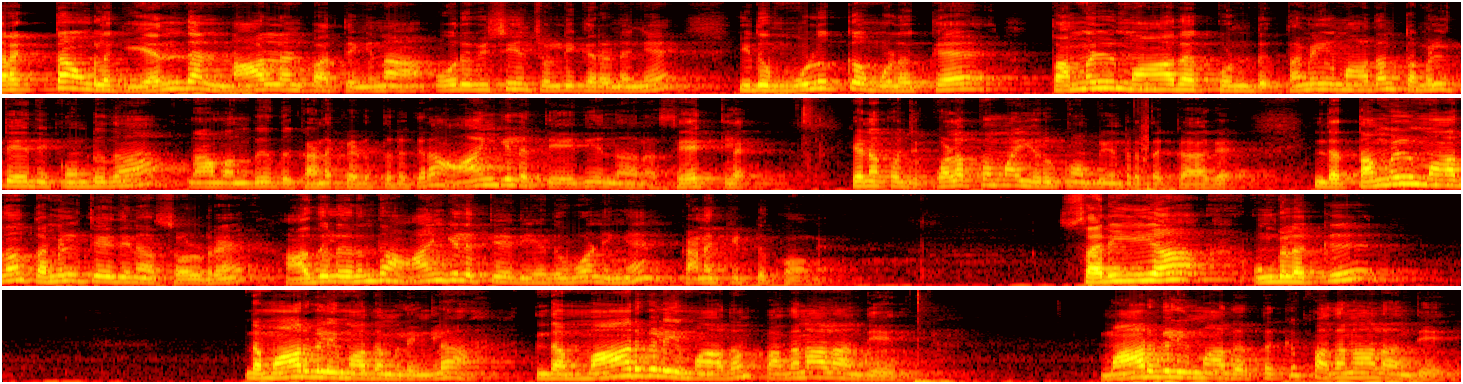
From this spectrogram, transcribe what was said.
கரெக்டாக உங்களுக்கு எந்த நாள்னு பார்த்தீங்கன்னா ஒரு விஷயம் சொல்லிக்கிறேனுங்க. இது முழுக்க முழுக்க தமிழ் மாத கொண்டு தமிழ் மாதம் தமிழ் தேதி கொண்டு தான் நான் வந்து இது கணக்கு எடுத்திருக்கிறேன் ஆங்கில தேதி நான் சேர்க்கல. ஏன்னா கொஞ்சம் குழப்பமாக இருக்கும் அப்படின்றதுக்காக. இந்த தமிழ் மாதம் தமிழ் தேதி நான் சொல்கிறேன் அதிலிருந்து ஆங்கில தேதி எதுவோ நீங்கள் கணக்கிட்டுக்கோங்க. சரியாக உங்களுக்கு இந்த மார்கழி மாதம் இல்லைங்களா? இந்த மார்கழி மாதம் பதினாலாம் தேதி. மார்கழி மாதத்துக்கு பதினாலாம் தேதி.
